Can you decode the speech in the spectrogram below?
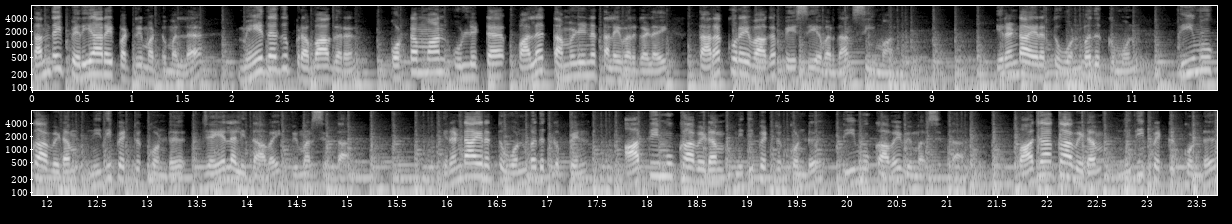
தந்தை பெரியாரை பற்றி மட்டுமல்ல மேதகு பிரபாகரன் பொட்டம்மான் உள்ளிட்ட பல தமிழின தலைவர்களை தரக்குறைவாக பேசியவர்தான் சீமான். இரண்டாயிரத்து ஒன்பதுக்கு முன் திமுகவிடம் நிதி பெற்றுக்கொண்டு ஜெயலலிதாவை விமர்சித்தார். இரண்டாயிரத்து ஒன்பதுக்கு பின் அதிமுகவிடம் நிதி பெற்றுக்கொண்டு திமுகவை விமர்சித்தார். பாஜகவிடம் நிதி பெற்றுக்கொண்டு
